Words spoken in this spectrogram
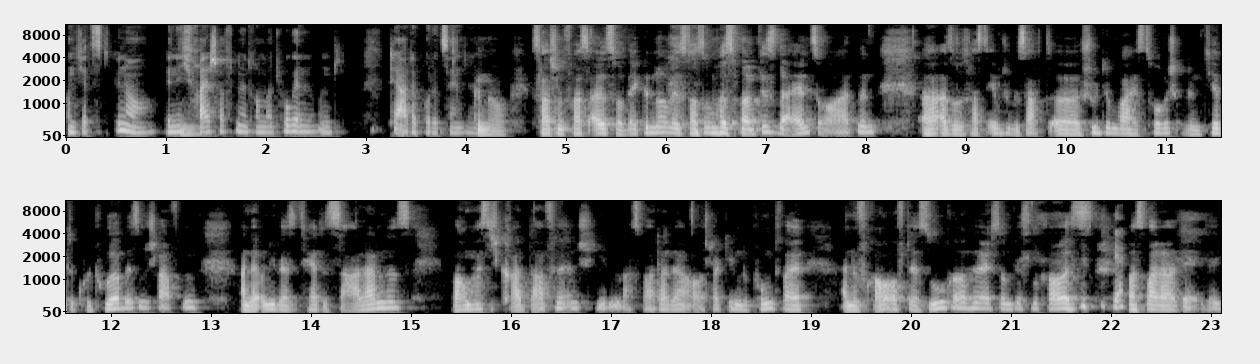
Und jetzt, genau, bin ich mhm. freischaffende Dramaturgin und Theaterproduzentin. Genau. Es hast schon fast alles vorweggenommen. Jetzt versuchen wir es mal ein bisschen einzuordnen. Äh, also du hast eben schon gesagt, äh, Studium war historisch orientierte Kulturwissenschaften an der Universität des Saarlandes. Warum hast du dich gerade dafür entschieden? Was war da der ausschlaggebende Punkt? Weil eine Frau auf der Suche, höre ich so ein bisschen raus. ja. Was war da der, der,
